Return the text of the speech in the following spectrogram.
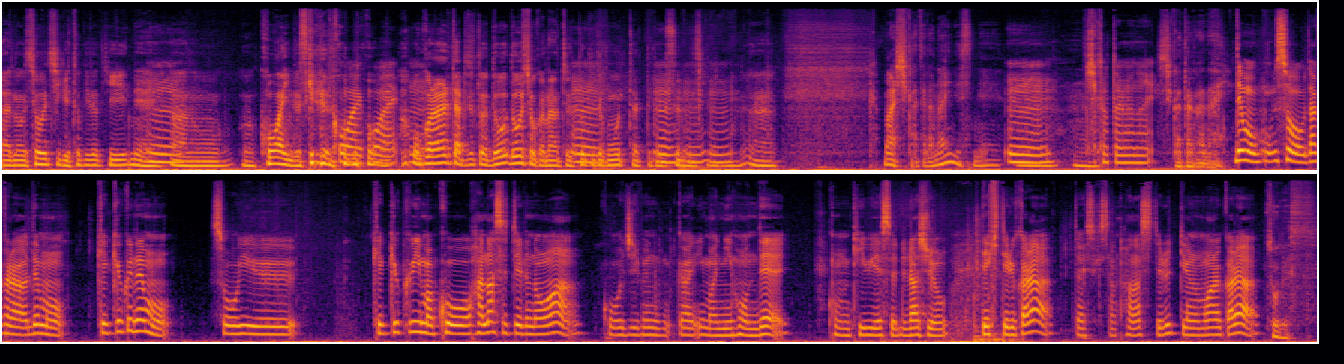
あの、正直時々ね、あの、怖いんですけれども。怖い怖いうん怒られたらちょっとどう、どうしようかな、ちょっと時々思っちゃったりするんですけども。うんまあ仕方がないですね。うん、仕方がない。仕方がない。でもそうだからでも結局でもそういう結局今こう話せてるのはこう自分が今日本でこの TBS でラジオできてるから大輔さんと話せてるっていうのもあるからそうです。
